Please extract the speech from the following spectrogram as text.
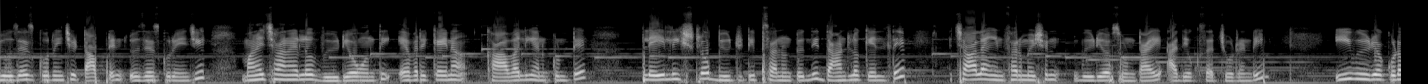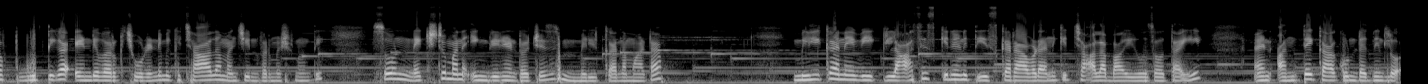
యూజెస్ గురించి టాప్ టెన్ యూజెస్ గురించి మన ఛానల్లో వీడియో ఉంది. ఎవరికైనా కావాలి అనుకుంటే ప్లేలిస్ట్లో బ్యూటీ టిప్స్ అని ఉంటుంది. దాంట్లోకి వెళ్తే చాలా ఇన్ఫర్మేషన్ వీడియోస్ ఉంటాయి. అది ఒకసారి చూడండి. ఈ వీడియో కూడా పూర్తిగా ఎండ్ వరకు చూడండి. మీకు చాలా మంచి ఇన్ఫర్మేషన్ ఉంది. సో నెక్స్ట్ మన ఇంగ్రీడియంట్ వచ్చేసి మిల్క్ అన్నమాట. మిల్క్ అనేవి గ్లాసీ స్కిన్ని తీసుకురావడానికి చాలా బాగా యూజ్ అవుతాయి. అండ్ అంతేకాకుండా దీంట్లో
